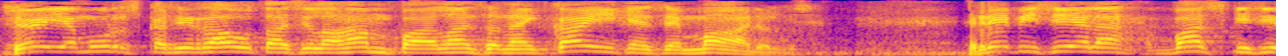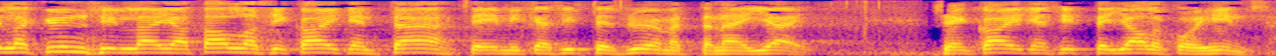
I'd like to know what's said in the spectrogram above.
Söi ja murskasi rautaisilla hampaillansa näin kaiken sen mahdollisen. Repi siellä vaskisilla kynsillä ja tallasi kaiken tähteen, mikä sitten syömättä näin jäi. Sen kaiken sitten jalkoihinsa.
